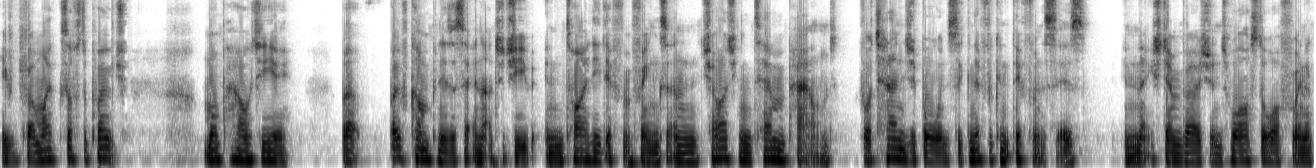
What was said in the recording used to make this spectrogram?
If you prefer Microsoft's approach, more power to you. But both companies are setting out to achieve entirely different things and charging £10 for tangible and significant differences in next gen versions while still offering a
